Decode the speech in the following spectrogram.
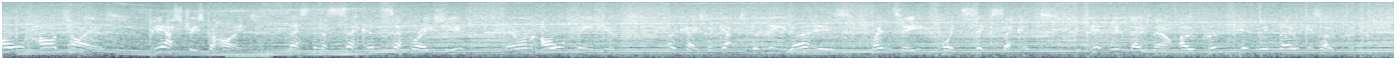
old hard tyres. Piastri's behind. Less than a second separates you. They're on old mediums. Okay, so gap to the leader is 20.6 seconds. The pit window's now open. Pit window is open.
